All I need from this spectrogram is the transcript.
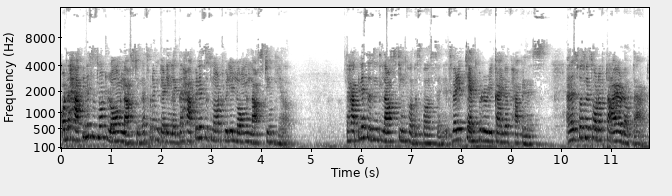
Or the happiness is not long lasting. That's what I'm getting. Like the happiness is not really long lasting here. The happiness isn't lasting for this person. It's very temporary kind of happiness. And this person is sort of tired of that.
